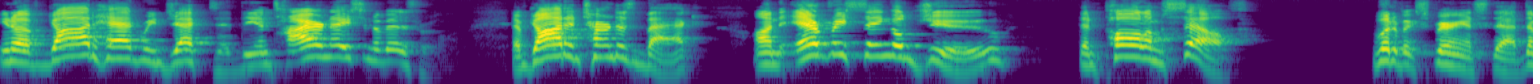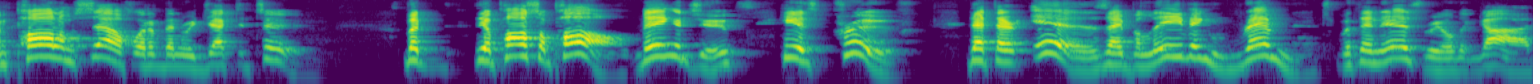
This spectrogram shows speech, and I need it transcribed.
You know, if God had rejected the entire nation of Israel, if God had turned his back on every single Jew, then Paul himself would have experienced that. Then Paul himself would have been rejected too. But the Apostle Paul, being a Jew, he has proved that there is a believing remnant within Israel that God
